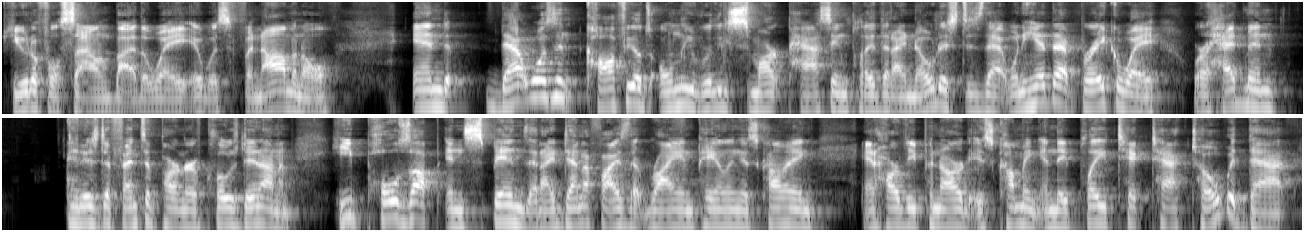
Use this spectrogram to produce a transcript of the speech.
Beautiful sound, by the way. It was phenomenal. And that wasn't Caufield's only really smart passing play that I noticed is that when he had that breakaway where Hedman and his defensive partner have closed in on him, he pulls up and spins and identifies that Ryan Poehling is coming and Harvey Pinard is coming, and they play tic tac toe with that.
